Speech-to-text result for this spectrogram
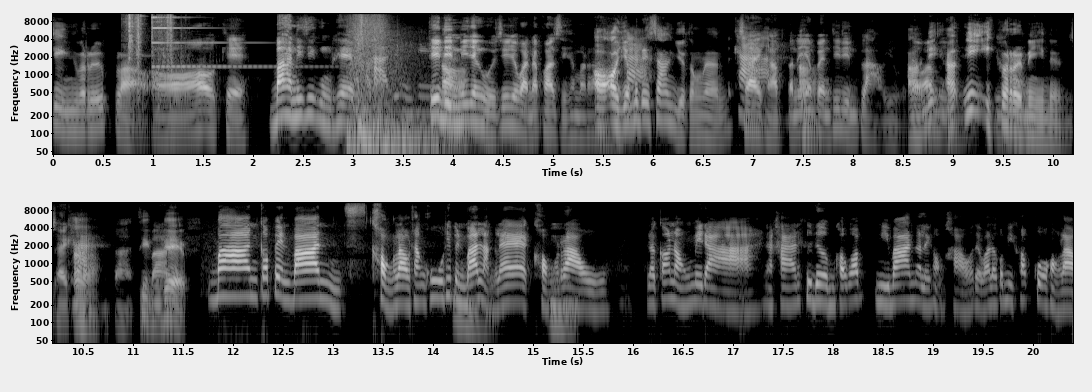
จริงหรือเปล่า อ๋อโอเค บ้านนี้ที่กรุงเทพครับค่ะที่กรุงเทพ ที่ดินนี้ยังอยู่ที่จังหวัดนครศรีธรรมราชอ๋ออ๋อยังไม่ได้สร้างอยู่ตรงนั้นค่ะใช่ครับ ตอนนี้ยังอ่าเป็นที่ดินเปล่าอยู่อ่าแต่ว่านี่มีอะนี่อีกกรณีหนึ่งใช่ครับอ่าอ่าที่กรุบ้านงเทพบ้านก็เป็นบ้านของเราทั้งคู่ที่เป็นอืมบ้านหลังแรกของอืมเรา แล้วก็น้องเมดานะคะ คือเดิมเขาก็มีบ้านอะไรของเขา แต่ว่าเราก็มีครอบครัวของเรา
